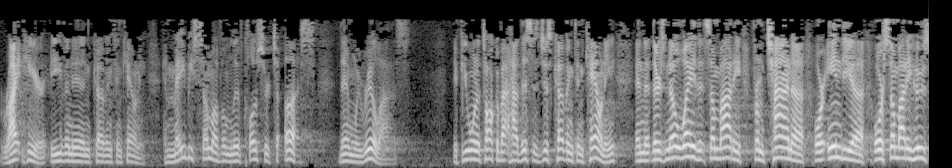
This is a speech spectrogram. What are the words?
right here, even in Covington County. And maybe some of them live closer to us than we realize. If you want to talk about how this is just Covington County and that there's no way that somebody from China or India or somebody who's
